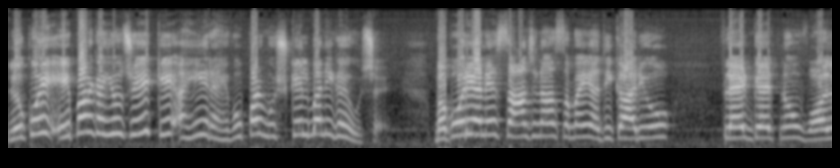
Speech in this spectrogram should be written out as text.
લોકોએ એ પણ કહ્યું છે કે અહીં રહેવું પણ મુશ્કેલ બની ગયું છે. બપોરે અને સાંજના સમયે અધિકારીઓ ફ્લેટ ગેટનો વોલ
